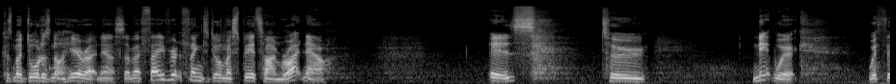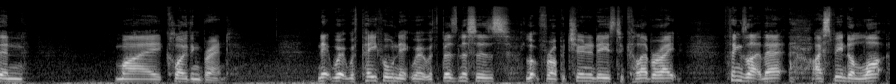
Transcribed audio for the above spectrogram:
because my daughter's not here right now. So my favourite thing to do in my spare time right now is to network within my clothing brand. Network with people, network with businesses, look for opportunities to collaborate, things like that. I spend a lot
